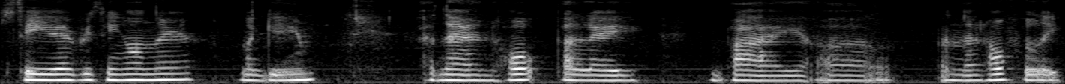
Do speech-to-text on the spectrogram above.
save everything on there, my game, and then hopefully by, uh, and then hopefully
